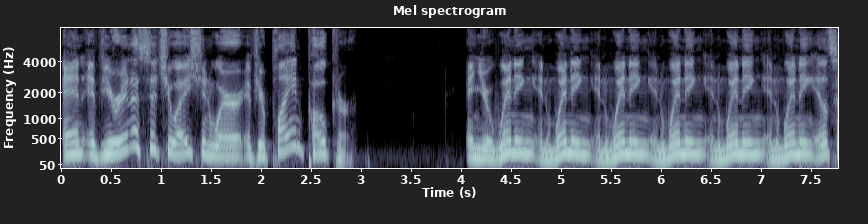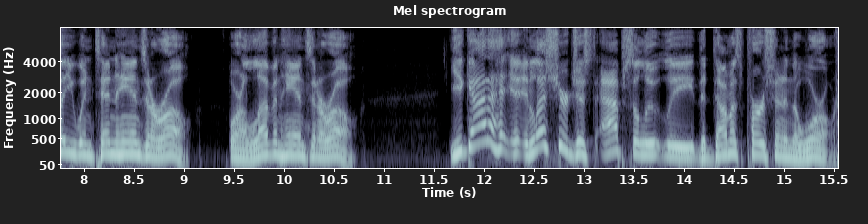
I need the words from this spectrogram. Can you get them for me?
And if you're in a situation where if you're playing poker and you're winning and winning and winning and winning and winning and winning, let's say you win 10 hands in a row or 11 hands in a row you gotta unless you're just absolutely the dumbest person in the world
